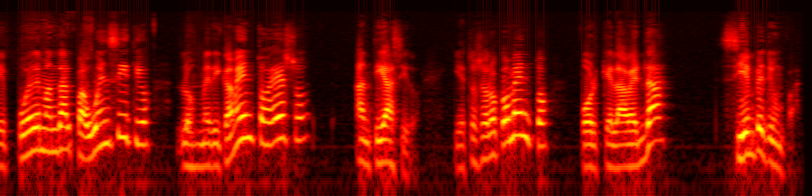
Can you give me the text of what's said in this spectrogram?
que puede mandar para buen sitio los medicamentos esos antiácidos. Y esto se lo comento porque la verdad siempre triunfa.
